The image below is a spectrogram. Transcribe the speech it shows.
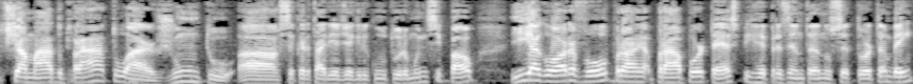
chamado para atuar junto à Secretaria de Agricultura Municipal e agora vou para a Portesp, representando o setor também,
